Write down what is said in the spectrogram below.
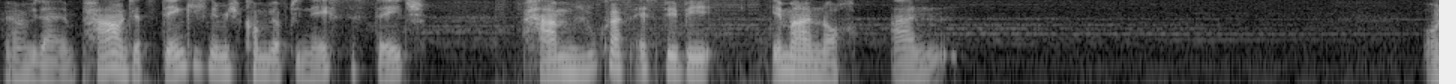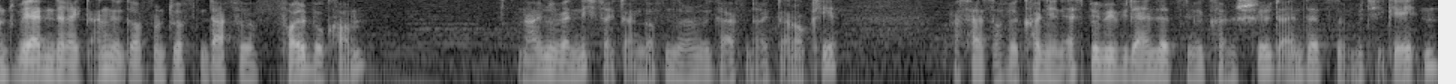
Wir haben wieder ein paar. Und jetzt denke ich nämlich, kommen wir auf die nächste Stage. Haben Lukas SBB immer noch an. und werden direkt angegriffen und dürften dafür voll bekommen. Nein, wir werden nicht direkt angegriffen, sondern wir greifen direkt an. Okay. Das heißt auch, wir können hier ein SBB wieder einsetzen, wir können Schild einsetzen und mitigaten.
